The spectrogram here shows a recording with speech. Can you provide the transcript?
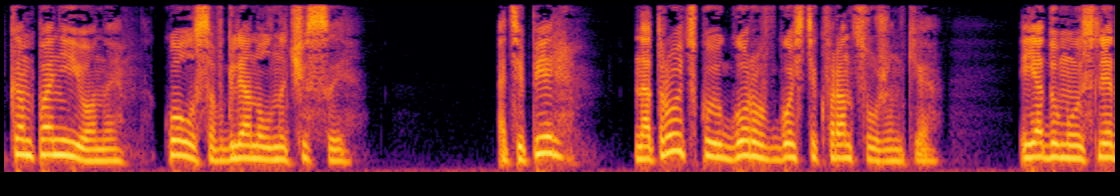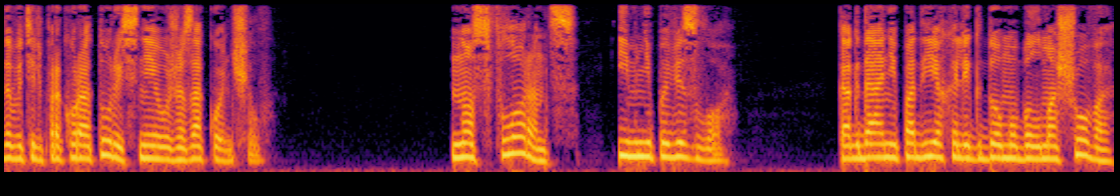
компаньоны. Колосов глянул на часы. А теперь на Троицкую гору в гости к француженке. И я думаю, следователь прокуратуры с ней уже закончил. Но с Флоренс им не повезло. Когда они подъехали к дому Балмашова,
